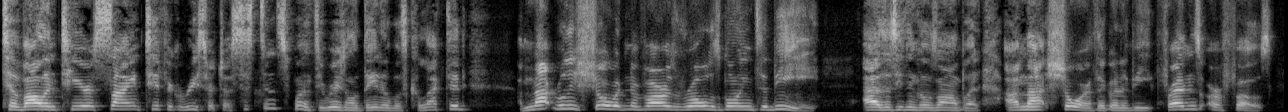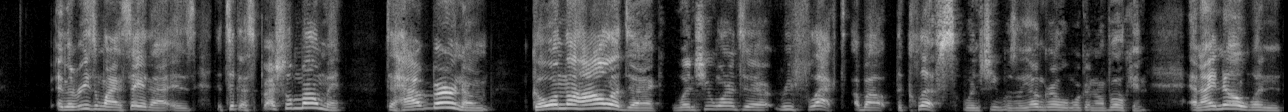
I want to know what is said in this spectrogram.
to volunteer scientific research assistance once the original data was collected. I'm not really sure what Ni'Var's role is going to be as the season goes on, but I'm not sure if they're going to be friends or foes. And the reason why I say that is it took a special moment to have Burnham go on the holodeck when she wanted to reflect about the cliffs when she was a young girl working on Vulcan. And I know when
